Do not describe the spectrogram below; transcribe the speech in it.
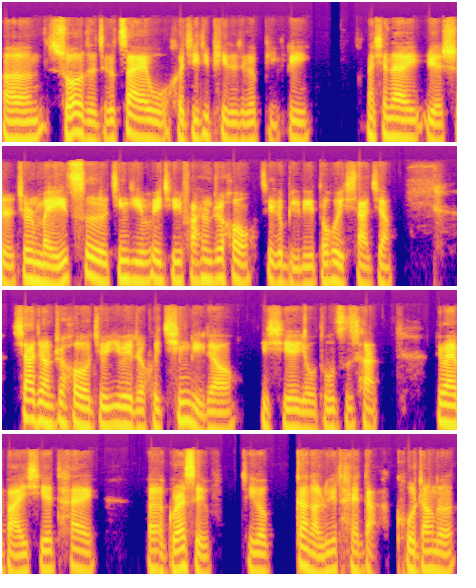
嗯，所有的这个债务和 GDP 的这个比例，那现在也是，就是每一次经济危机发生之后，这个比例都会下降。下降之后，就意味着会清理掉一些有毒资产，另外把一些太 aggressive 这个杠杆率太大、扩张的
